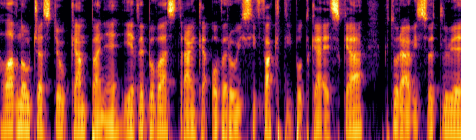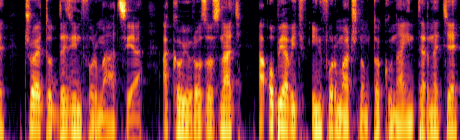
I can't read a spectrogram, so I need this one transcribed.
Hlavnou časťou kampane je webová stránka overujsifakty.sk, ktorá vysvetľuje, čo je to dezinformácia, ako ju rozoznať a objaviť v informačnom toku na internete,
